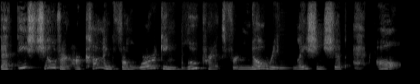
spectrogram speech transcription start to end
that these children are coming from working blueprints for no relationship at all.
